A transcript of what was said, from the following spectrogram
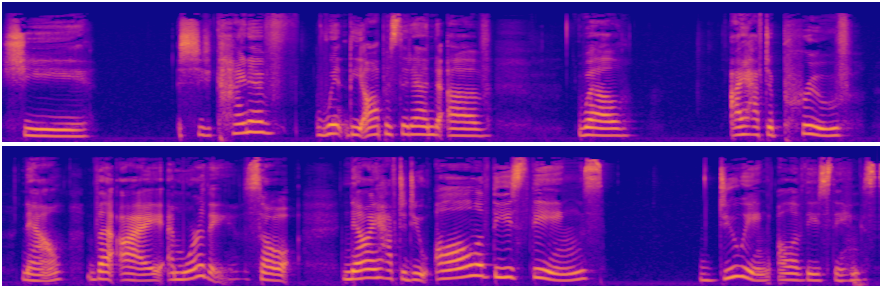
she she kind of went the opposite end of, well, I have to prove now that I am worthy. So now I have to do all of these things, doing all of these things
